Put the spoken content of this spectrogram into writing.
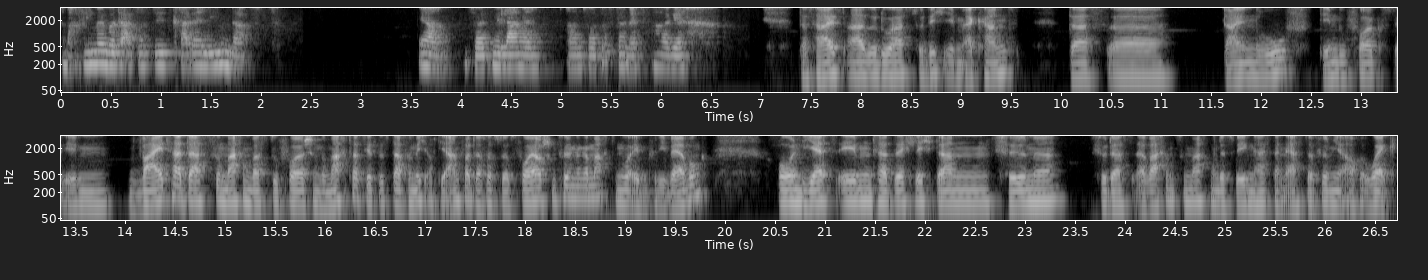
Mach Filme über das, was du jetzt gerade erleben darfst. Ja, das war jetzt eine lange Antwort auf deine Frage. Das heißt also, du hast für dich eben erkannt, dass äh, deinen Ruf, dem du folgst, eben weiter das zu machen, was du vorher schon gemacht hast. Jetzt ist da für mich auch die Antwort, dass du hast vorher auch schon Filme gemacht, nur eben für die Werbung. Und jetzt eben tatsächlich dann Filme für das Erwachen zu machen. Und deswegen heißt dein erster Film ja auch Awake.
